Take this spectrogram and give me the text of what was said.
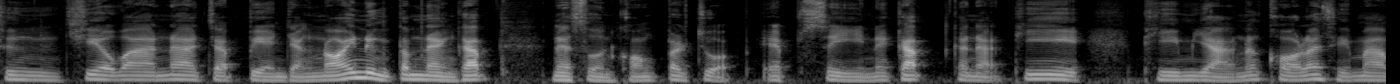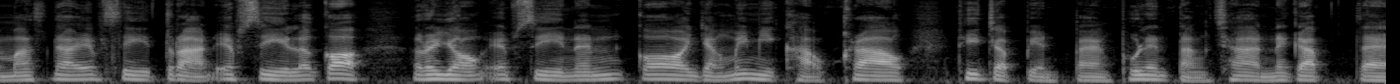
ซึ่งเชื่อว่าน่าจะเปลี่ยนอย่างน้อย 1ตำแหน่งครับ ในส่วนของประจวบ FC นะครับขณะที่ทีมอย่างนครราชสีมามาสด้า FC ตราด FC แล้วก็ระยอง FC นั้นก็ยังไม่มีข่าวคราว ที่จะเปลี่ยนแปลงผู้เล่นต่างชาตินะครับแต่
